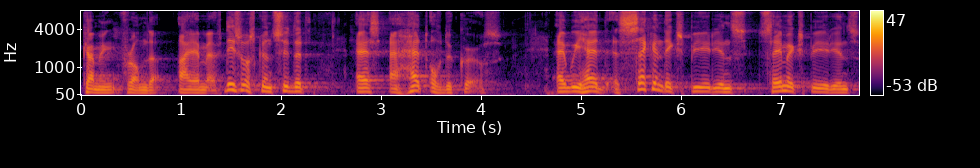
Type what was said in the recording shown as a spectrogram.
coming from the IMF. This was considered as ahead of the curve. And we had a second experience, same experience,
